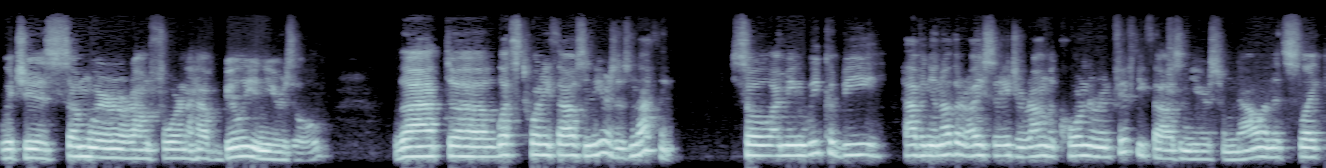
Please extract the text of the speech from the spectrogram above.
which is somewhere around four and a half billion years old, that uh, what's 20,000 years is nothing. So, I mean, we could be having another ice age around the corner in 50,000 years from now. And it's like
